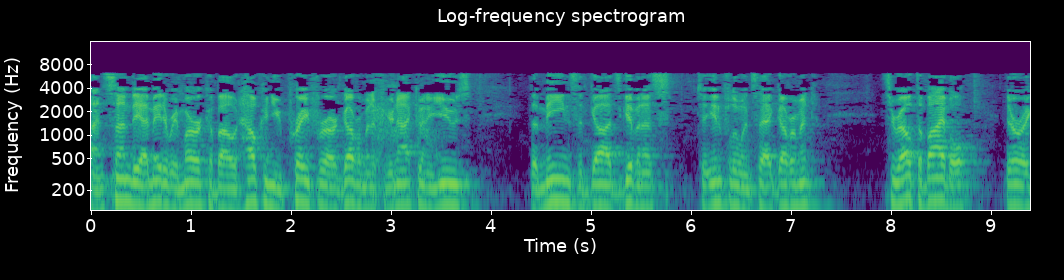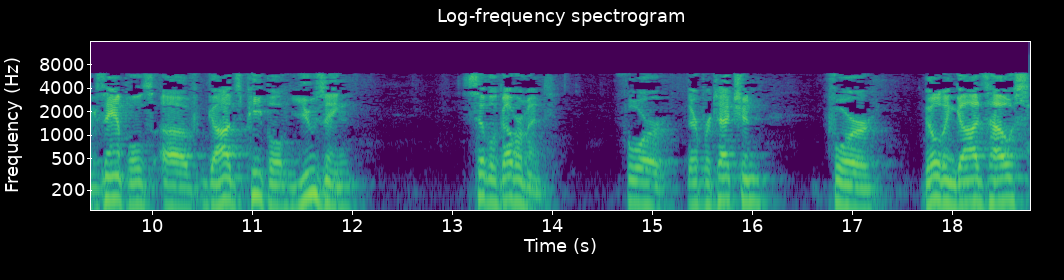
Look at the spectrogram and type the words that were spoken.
On Sunday, I made a remark about how can you pray for our government if you're not going to use the means that God's given us to influence that government. Throughout the Bible, there are examples of God's people using civil government for their protection, for building God's house,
